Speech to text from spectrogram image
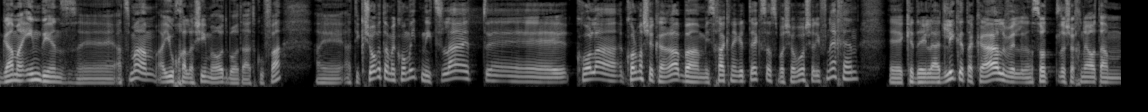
גם האינדיאנס אה, עצמם היו חלשים מאוד באותה תקופה. אה, התקשורת המקומית ניצלה את אה, כל, ה, כל מה שקרה במשחק נגד טקסס בשבוע שלפני כן, אה, כדי להדליק את הקהל ולנסות לשכנע אותם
